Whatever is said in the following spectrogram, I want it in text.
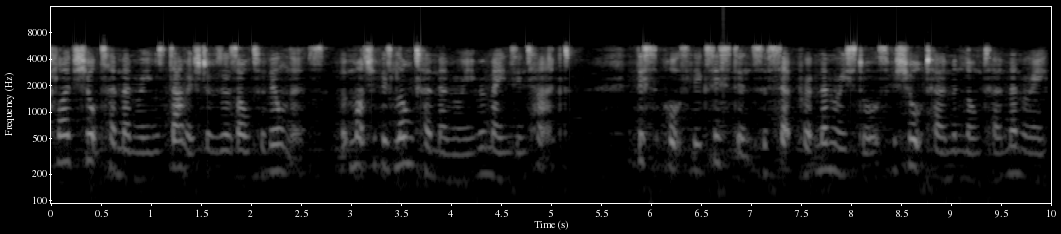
Clive's short-term memory was damaged as a result of illness, but much of his long-term memory remains intact. This supports the existence of separate memory stores for short-term and long-term memory.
